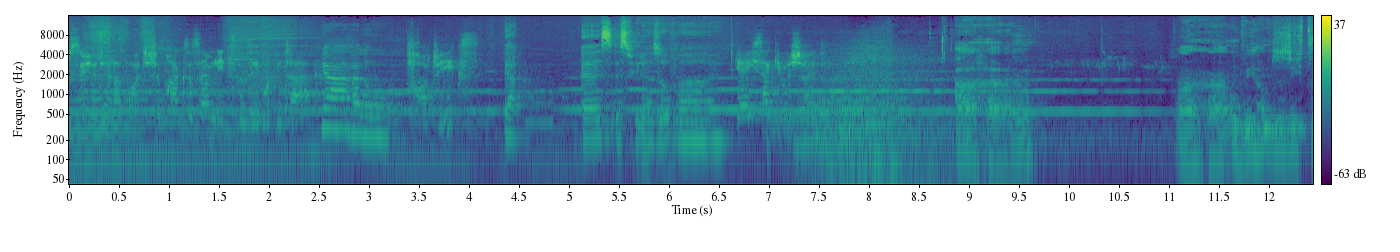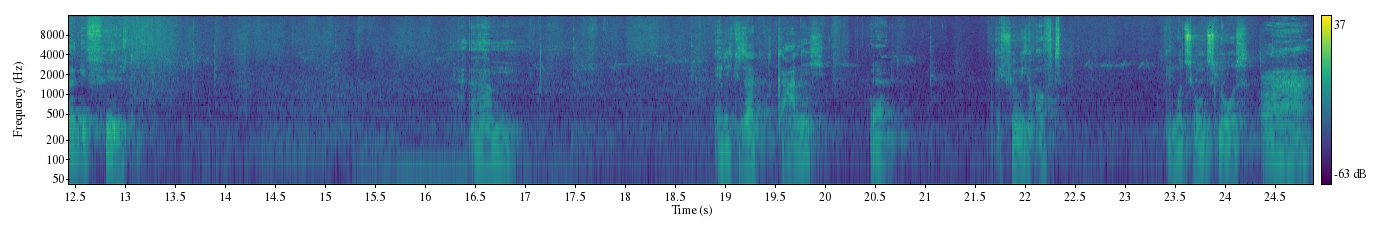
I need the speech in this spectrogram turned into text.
Psychotherapeutische Praxis am Lietzensee. Guten Tag. Ja, hallo. Frau Dwix? Ja, es ist wieder soweit. Ja, ich sag ihm Bescheid. Aha. Aha. Und wie haben Sie sich da gefühlt? Ähm, ehrlich gesagt gar nicht. Ja. Ich fühle mich oft emotionslos. Aha.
